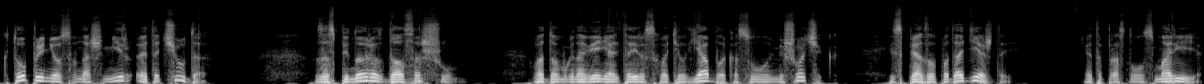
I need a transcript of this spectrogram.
кто принес в наш мир это чудо? За спиной раздался шум. В одно мгновение Альтаир схватил яблоко, сунул в мешочек и спрятал под одеждой. Это проснулась Мария.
